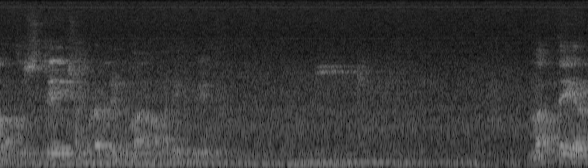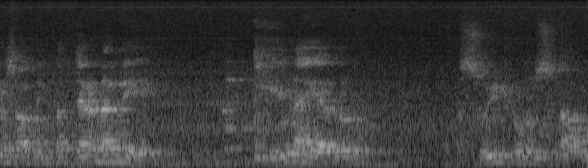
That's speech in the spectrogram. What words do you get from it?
ಮತ್ತು ಸ್ಟೇಜ್ ಕೂಡ ನಿರ್ಮಾಣ ಮಾಡಿದ್ವಿ. ಮತ್ತೆ ಎರಡು ಸಾವಿರದ ಇಪ್ಪತ್ತೆರಡರಲ್ಲಿ ಇನ್ನ ಎರಡು ಸ್ವೀಟ್ ರೂಮ್ಸ್ ನಾವು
